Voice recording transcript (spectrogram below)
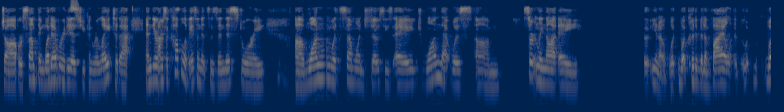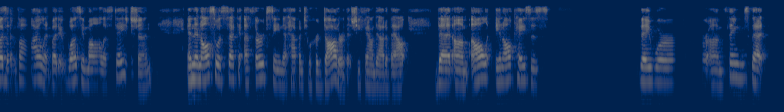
job or something, whatever it is, you can relate to that. And there's a couple of incidences in this story. Uh, one with someone Josie's age, one that was um, certainly not a, you know, what, what could have been a violent, wasn't violent, but it was a molestation. And then also a second, a third scene that happened to her daughter that she found out about. That um, all in all cases, they were um, things that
